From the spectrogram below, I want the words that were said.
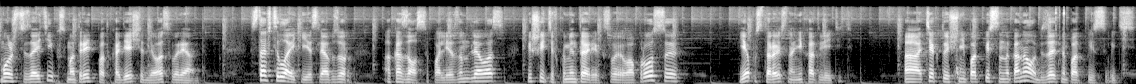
Можете зайти и посмотреть подходящий для вас вариант. Ставьте лайки, если обзор оказался полезным для вас. Пишите в комментариях свои вопросы, я постараюсь на них ответить. А те, кто еще не подписан на канал, обязательно подписывайтесь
